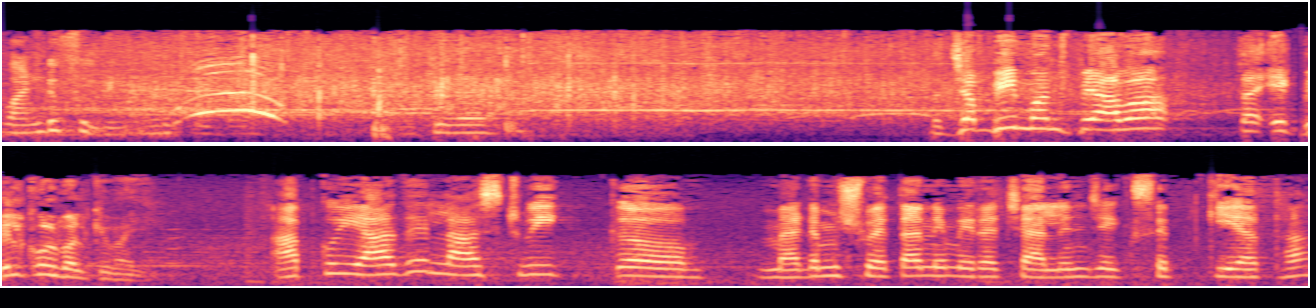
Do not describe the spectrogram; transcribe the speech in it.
वंडरफुली तो जब भी मंच पे आवा तो एक बिल्कुल बल्कि भाई। आपको याद है लास्ट वीक मैडम श्वेता ने मेरा चैलेंज एक्सेप्ट किया था?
